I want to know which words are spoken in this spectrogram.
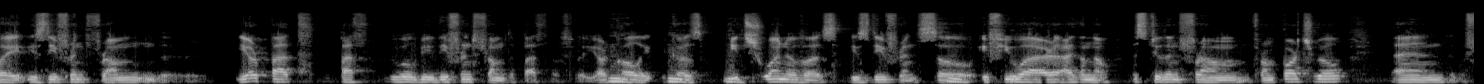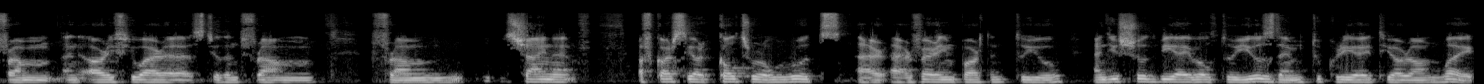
way is different from the, your path. Path will be different from the path of your mm. colleague mm. because mm. each one of us is different. So if you are, I don't know, a student from from Portugal, and from and or if you are a student from from China, of course, your cultural roots are, are very important to you, and you should be able to use them to create your own way.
